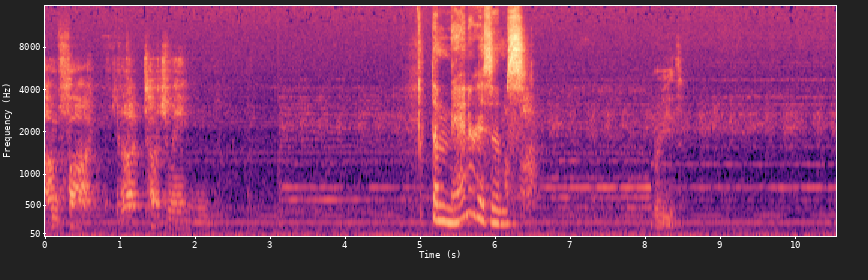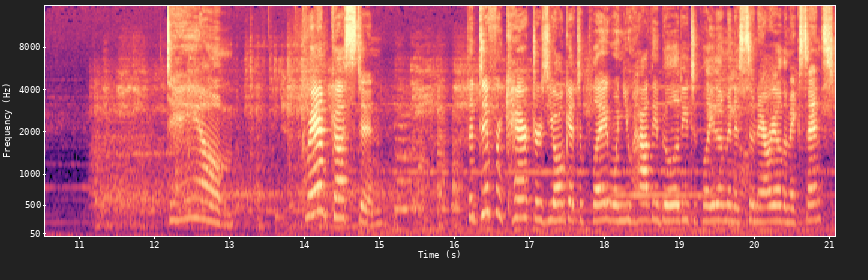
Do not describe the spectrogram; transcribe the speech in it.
I'm fine. Do not touch me. The mannerisms. Breathe. Damn. Grant Gustin. The different characters y'all get to play when you have the ability to play them in a scenario that makes sense.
